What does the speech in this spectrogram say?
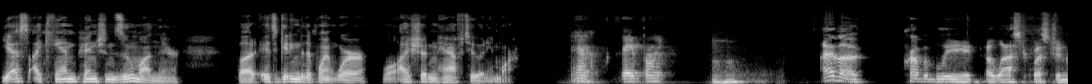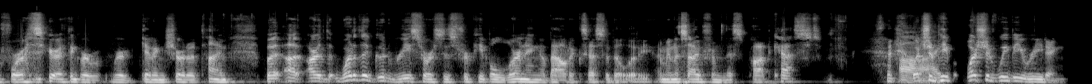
Yes, I can pinch and zoom on there, but it's getting to the point where, well, I shouldn't have to anymore. Yeah, great point. Mm-hmm. I have a probably a last question for us here. I think we're we're getting short of time. But uh, are the, what are the good resources for people learning about accessibility? I mean, aside from this podcast, what should Uh, people what should we be reading?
